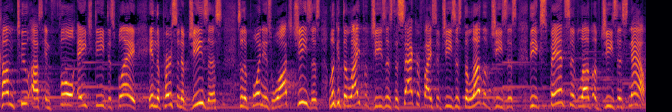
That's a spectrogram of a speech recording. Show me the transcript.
come to us in full HD display in the person of Jesus. So the point is, watch Jesus, look at the life of Jesus, the sacrifice of Jesus, the love of Jesus, the expansive love of Jesus. Now,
